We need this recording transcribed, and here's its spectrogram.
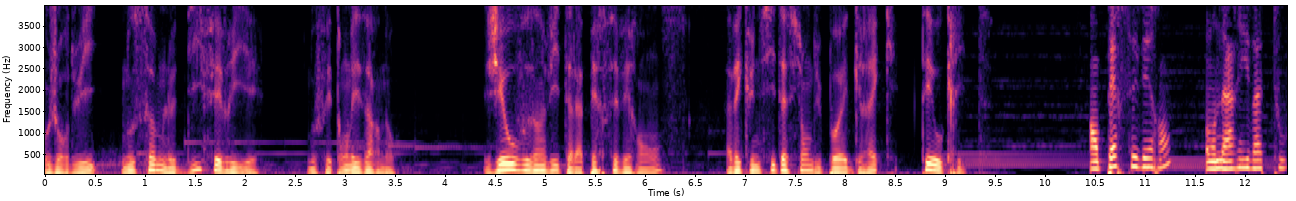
Aujourd'hui, nous sommes le 10 février. Nous fêtons les arnauds Géo vous invite à la persévérance avec une citation du poète grec Théocrite. En persévérant, on arrive à tout.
